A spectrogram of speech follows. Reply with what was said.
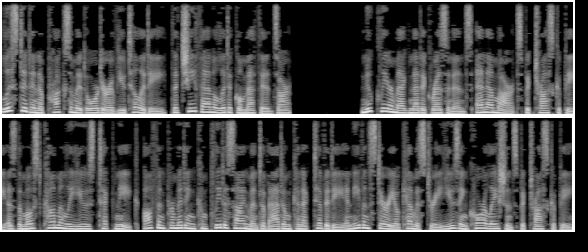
Listed in approximate order of utility, the chief analytical methods are Nuclear magnetic resonance (NMR) spectroscopy is the most commonly used technique, often permitting complete assignment of atom connectivity and even stereochemistry using correlation spectroscopy.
